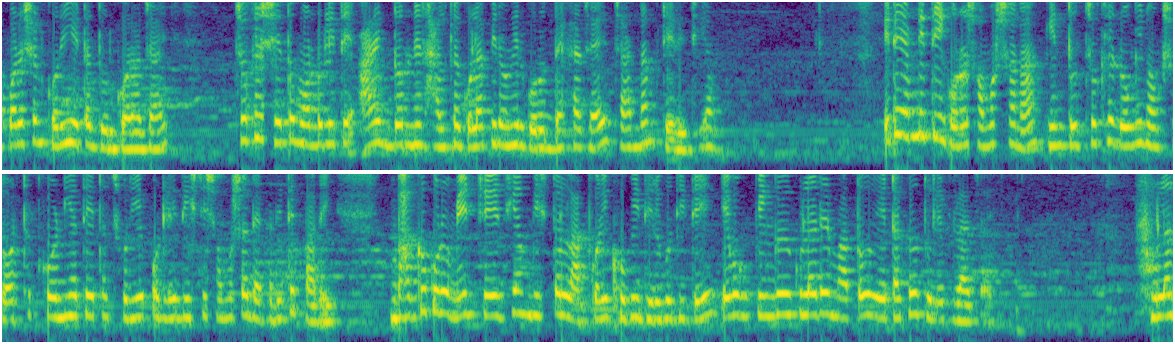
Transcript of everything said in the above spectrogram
অপারেশন করেই এটা দূর করা যায়। চোখের শ্বেত মণ্ডলীতে আরেক ধরনের হালকা গোলাপি রঙের গরুদ দেখা যায়, যার নাম টেরিজিয়াম। এটা এমনিতেই কোনো সমস্যা না, কিন্তু চোখের রঙিন অংশ অর্থাৎ কর্নিয়াতে এটা ছড়িয়ে পড়লে দৃষ্টি সমস্যা দেখা দিতে পারে। ভাগ্যক্রমে ট্রেজিয়াম বিস্তার লাভ করে খুবই ধীরগতিতে এবং পিঙ্গকুলারের মাতেও এটাকেও তুলে ফেলা যায়। ফোলা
